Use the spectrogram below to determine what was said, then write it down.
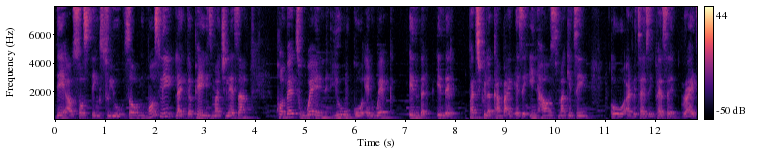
they outsource things to you so mostly like the pay is much lesser compared to when you go and work in the in the particular company as an in-house marketing or advertising person, right?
